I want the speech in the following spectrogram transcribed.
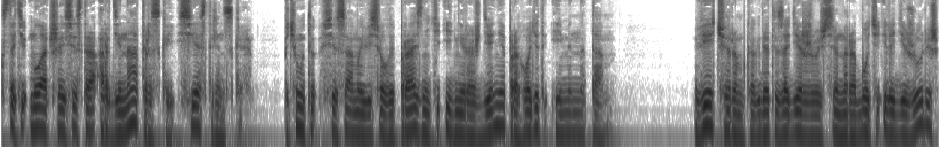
Кстати, младшая сестра ординаторской, сестринская. Почему-то все самые веселые праздники и дни рождения проходят именно там. Вечером, когда ты задерживаешься на работе или дежуришь,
